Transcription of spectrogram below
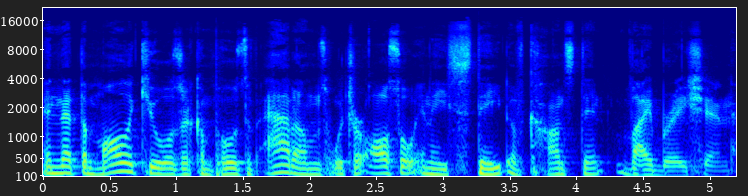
And that the molecules are composed of atoms which are also in a state of constant vibration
